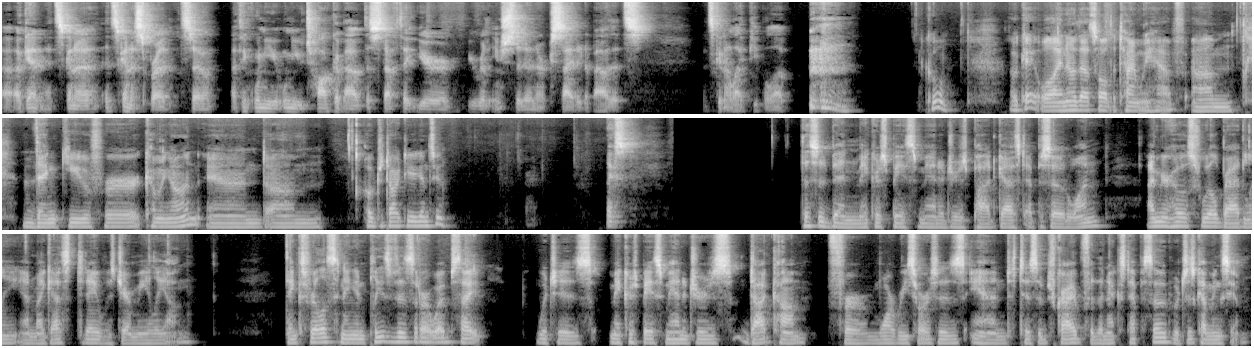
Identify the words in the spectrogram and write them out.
uh, again, it's gonna it's gonna spread. So I think when you when you talk about the stuff that you're you're really interested in or excited about, it's it's gonna light people up. cool. Okay. Well, I know that's all the time we have. Um, thank you for coming on, and um, hope to talk to you again soon. Thanks. This has been Makerspace Managers Podcast, Episode 1. I'm your host, Will Bradley, and my guest today was Jeremy Leung. Thanks for listening, and please visit our website, which is makerspacemanagers.com, for more resources and to subscribe for the next episode, which is coming soon.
